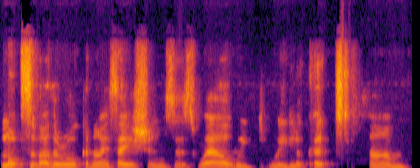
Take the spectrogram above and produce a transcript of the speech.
lots of other organizations as well we we look at um,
